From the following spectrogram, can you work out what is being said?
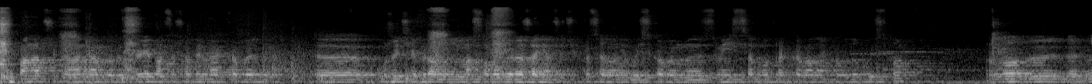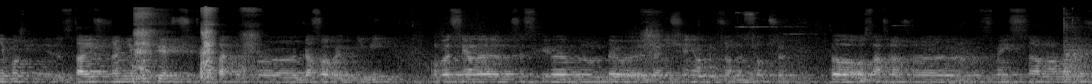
Czy Pana przekonania czuje Pan coś o tym, użycie broni masowego rażenia przeciwko celom wojskowym z miejsca było traktowane jako ludobójstwo? No e, nie, zdaje się, że nie potwierdzi się tych ataków e, gazowych w Libii obecnie, ale przez chwilę były doniesienia o tym, że one są. Czy to oznacza, że z miejsca mamy już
